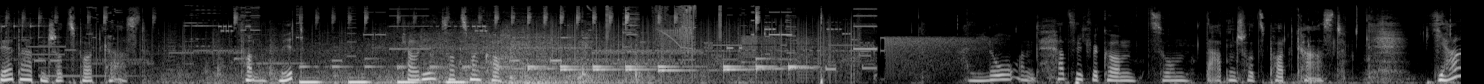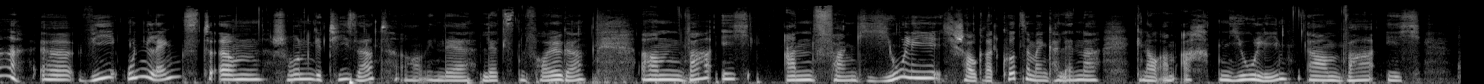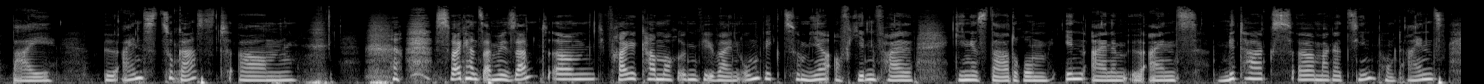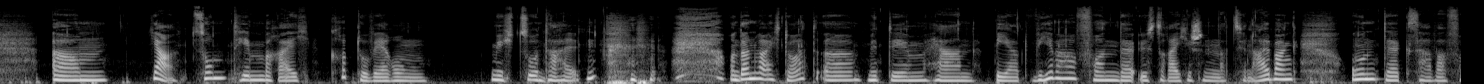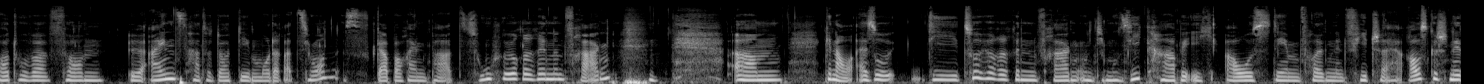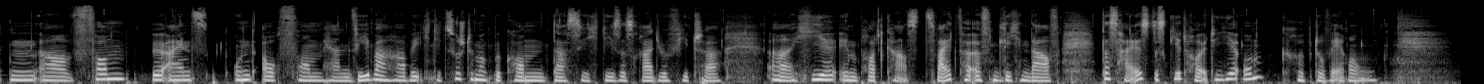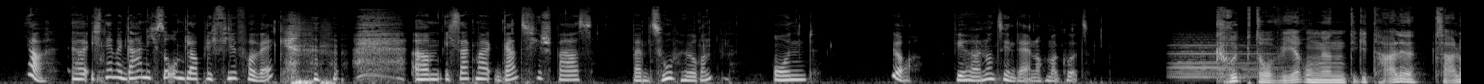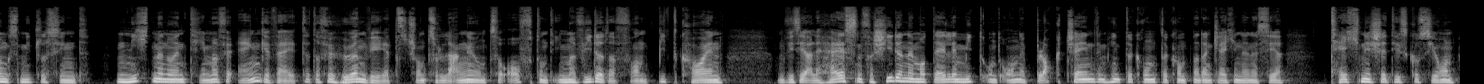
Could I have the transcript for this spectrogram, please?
Der Datenschutz-Podcast. Von und mit Claudia Zotzmann-Koch. Hallo und herzlich willkommen zum Datenschutz-Podcast. Ja, äh, wie unlängst ähm, schon geteasert äh, in der letzten Folge, ähm, war ich Anfang Juli, ich schaue gerade kurz in meinen Kalender, genau am 8. Juli ähm, war ich bei Ö1 zu Gast. Ähm, es war ganz amüsant. Ähm, die Frage kam auch irgendwie über einen Umweg zu mir. Auf jeden Fall ging es darum, in einem Ö1 Mittagsmagazin, Punkt 1, ähm, ja, zum Themenbereich Kryptowährungen mich zu unterhalten. Und dann war ich dort äh, mit dem Herrn Beat Weber von der österreichischen Nationalbank und der Xaver Forthuber von Ö1 hatte dort die Moderation. Es gab auch ein paar Zuhörerinnenfragen. ähm, genau, also die Zuhörerinnenfragen und die Musik habe ich aus dem folgenden Feature herausgeschnitten. Äh, vom Ö1 und auch vom Herrn Weber habe ich die Zustimmung bekommen, dass ich dieses Radio-Feature äh, hier im Podcast zweit veröffentlichen darf. Das heißt, es geht heute hier um Kryptowährungen. Ja, äh, ich nehme gar nicht so unglaublich viel vorweg. ähm, ich sag mal ganz viel Spaß beim Zuhören und ja, wir hören uns hinterher noch mal kurz. Kryptowährungen, digitale Zahlungsmittel sind nicht mehr nur ein Thema für Eingeweihte, dafür hören wir jetzt schon zu lange und so oft und immer wieder davon. Bitcoin und wie sie alle heißen, verschiedene Modelle mit und ohne Blockchain im Hintergrund, da kommt man dann gleich in eine sehr technische Diskussion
